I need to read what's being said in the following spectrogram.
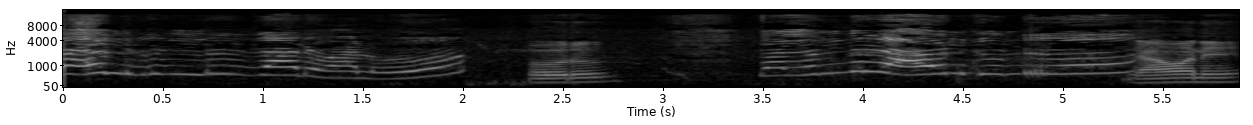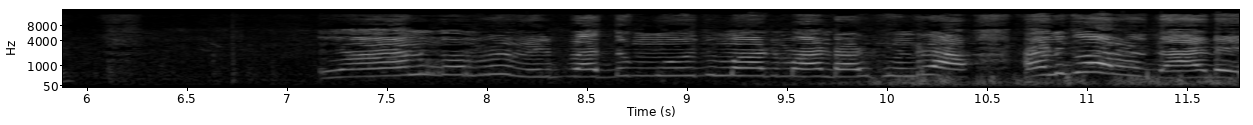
ఏమనుకుంటారు వాళ్ళు? ఎవరు? వాళ్ళందరూ ఏమనుకుంటారు ఏమని ఏమనుకుంటారు పెద్ద మూతి మాట మాట్లాడుకుంటారా అనుకోరు డాడీ.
